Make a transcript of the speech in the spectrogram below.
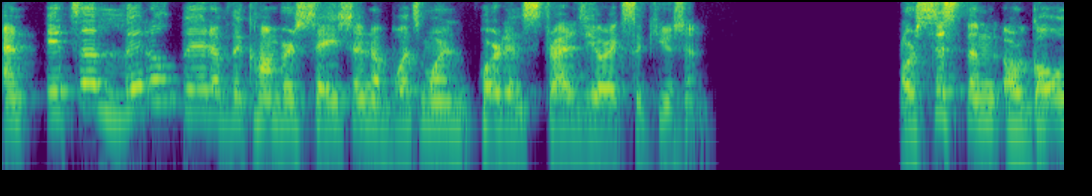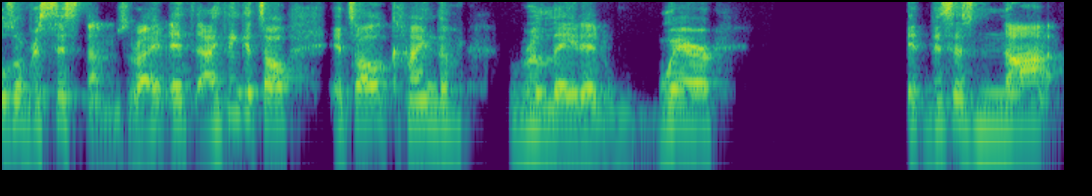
And it's a little bit of the conversation of what's more important, strategy or execution or system or goals over systems right it, i think it's all it's all kind of related where it, this is not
